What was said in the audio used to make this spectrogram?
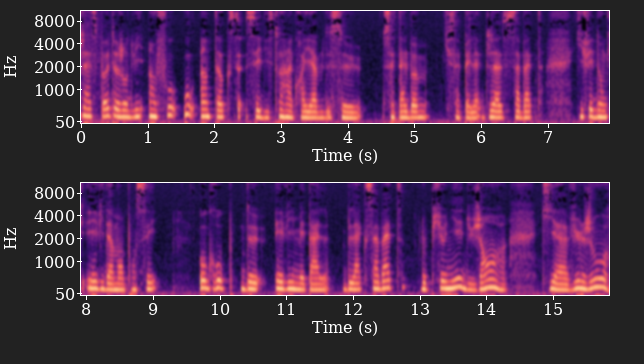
Jazzpot aujourd'hui info ou intox. C'est l'histoire incroyable de ce, cet album qui s'appelle Jazz Sabbath, qui fait donc évidemment penser au groupe de heavy metal Black Sabbath, le pionnier du genre, qui a vu le jour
